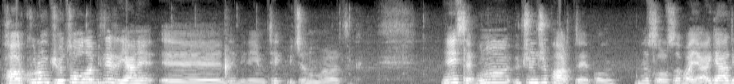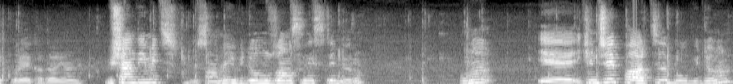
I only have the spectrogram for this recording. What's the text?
parkurum kötü olabilir yani eee, ne bileyim tek bir canım var artık. Neyse bunu üçüncü partta yapalım. Nasıl olsa bayağı geldik buraya kadar yani. Üşendiğimi hiç sanmayın videonun uzamasını istemiyorum. Onu eee, ikinci partı bu videonun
